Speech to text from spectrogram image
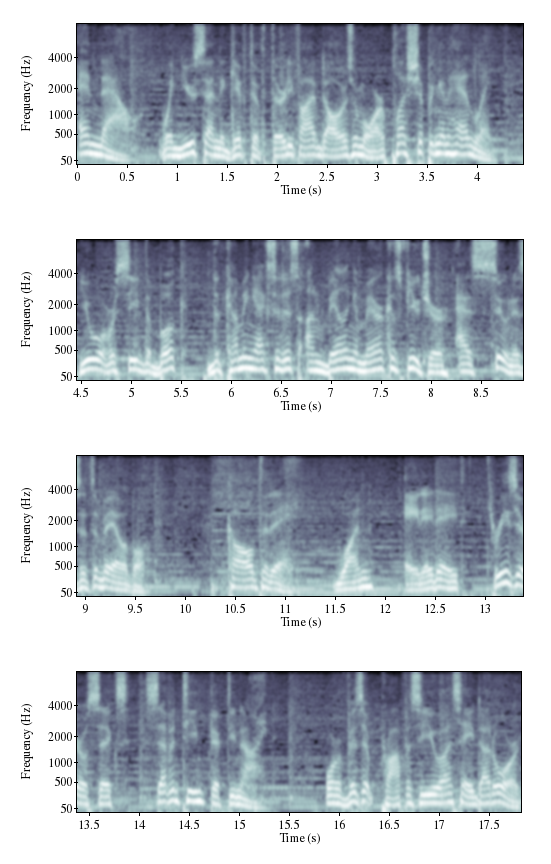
And now, when you send a gift of $35 or more plus shipping and handling, you will receive the book, The Coming Exodus Unveiling America's Future, as soon as it's available. Call today 1 888 306 1759 or visit prophecyusa.org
